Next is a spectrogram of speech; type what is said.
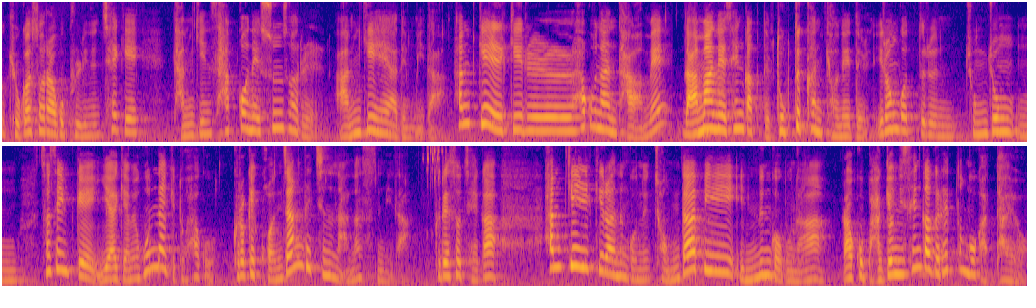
그 교과서라고 불리는 책에 담긴 사건의 순서를 암기해야 됩니다. 함께 읽기를 하고 난 다음에 나만의 생각들, 독특한 견해들 이런 것들은 종종 음, 선생님께 이야기하면 혼나기도 하고 그렇게 권장되지는 않았습니다. 그래서 제가 함께 읽기라는 거는 정답이 있는 거구나 라고 막연히 생각을 했던 것 같아요.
